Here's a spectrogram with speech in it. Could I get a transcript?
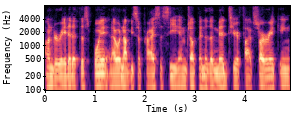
underrated at this point, and I would not be surprised to see him jump into the mid tier five star ranking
